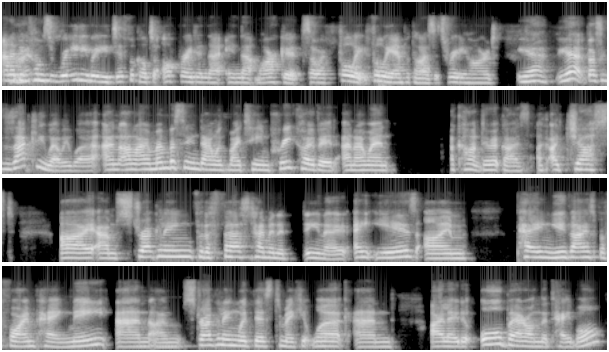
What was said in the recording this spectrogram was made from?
And right. it becomes really really difficult to operate in that in that market. So i fully fully empathize. It's really hard. Yeah yeah that's exactly where we were. And, and i remember sitting down with my team pre-covid and i went I can't do it, guys. I, I just, I am struggling for the first time in a, you know, eight years. I'm paying you guys before I'm paying me, and I'm struggling with this to make it work. And I laid it all bare on the table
